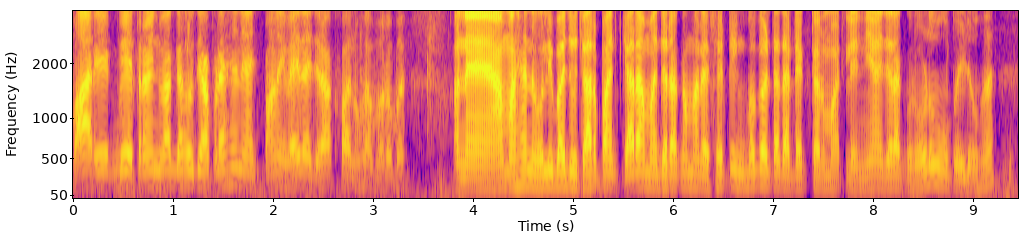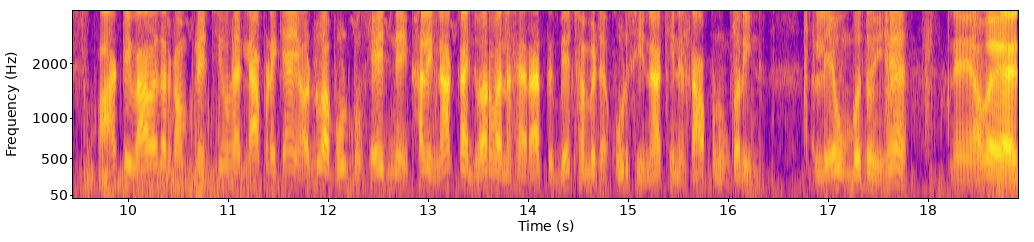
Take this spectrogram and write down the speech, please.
બાર એક બે ત્રણ વાગ્યા સુધી આપણે છે ને આજ પાણી વાયરા જ રાખવાનું છે, બરોબર? અને આમાં છે ને ઓલી બાજુ ચાર પાંચ ક્યારામાં જરાક અમારે સેટિંગ બગડતા હતા ટ્રેક્ટરમાં એટલે ત્યાં જરાક રોડવું પડ્યું, હે. બાકી વાવેતર કમ્પ્લીટ થયું એટલે આપણે ક્યાંય અડવા પૂરતું છે જ નહીં. ખાલી નાકા જ વારવાના છે રાતે બેઠા બેઠા ખુરશી નાખીને તાપણું કરીને. એટલે એવું બધું છે ને હવે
